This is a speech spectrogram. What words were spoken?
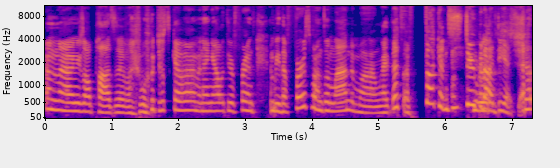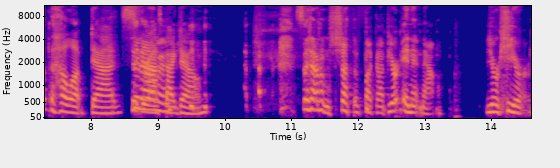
I don't know. And he's all positive, like, we'll just go home and hang out with your friends and be the first ones in line tomorrow. I'm like, that's a fucking stupid idea. Shut the hell up, Dad. Sit, Sit your ass and- back down. Sit down and shut the fuck up. You're in it now. You're here.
